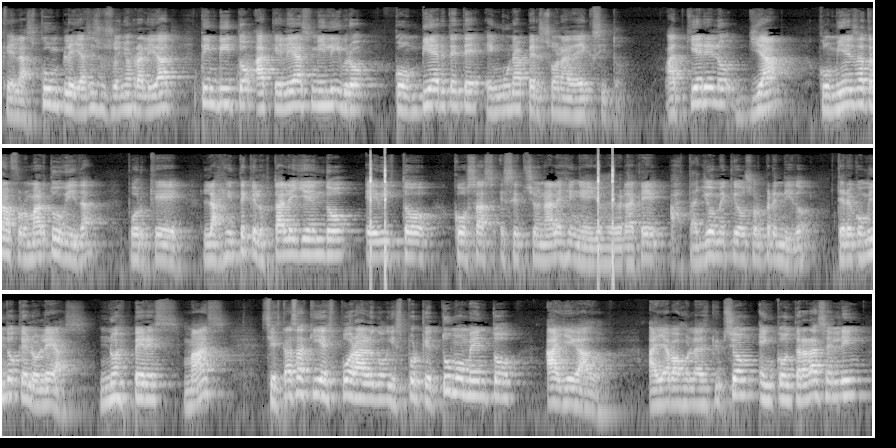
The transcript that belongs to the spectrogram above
que las cumple y hace sus sueños realidad, te invito a que leas mi libro Conviértete en una persona de éxito. Adquiérelo ya, comienza a transformar tu vida, porque la gente que lo está leyendo he visto cosas excepcionales en ellos, de verdad que hasta yo me quedo sorprendido. Te recomiendo que lo leas, no esperes más. Si estás aquí es por algo y es porque tu momento ha llegado. Allá abajo en la descripción encontrarás el link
